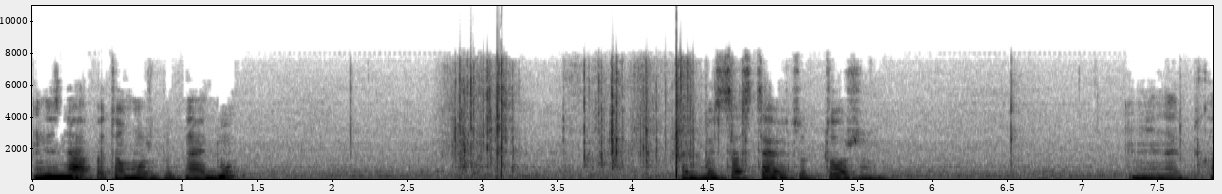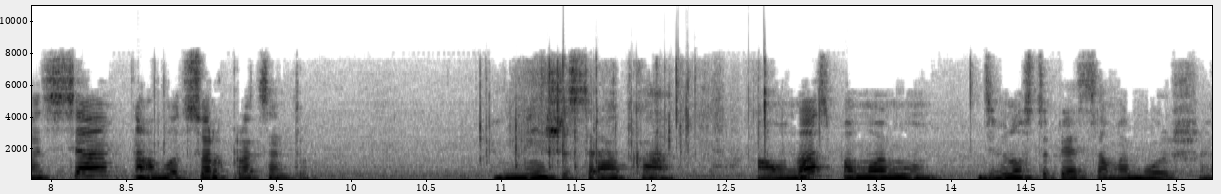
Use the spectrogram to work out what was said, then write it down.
Не знаю, потом, может быть, найду. Как бы составе тут тоже. Не найду. Хотя... А, вот 40%. Не меньше 40. А у нас, по-моему, 95 самое большее.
